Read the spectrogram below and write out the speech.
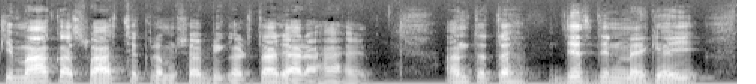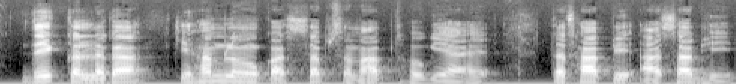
कि माँ का स्वास्थ्य क्रमशः बिगड़ता जा रहा है। अंततः जिस दिन मैं गई, देखकर लगा कि हम लोगों का सब समाप्त हो गया है। तथापि आशा भी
